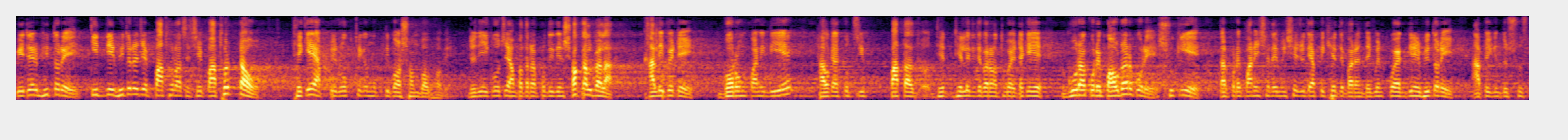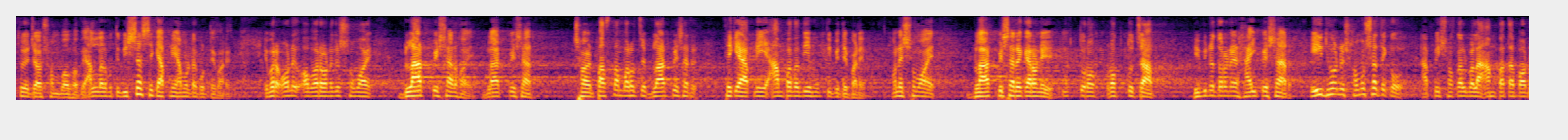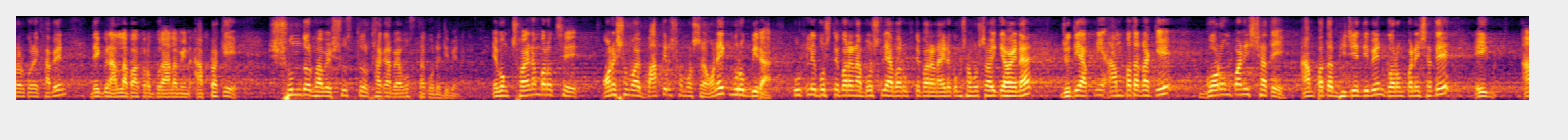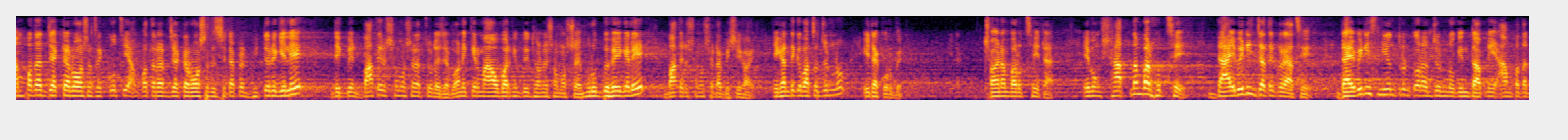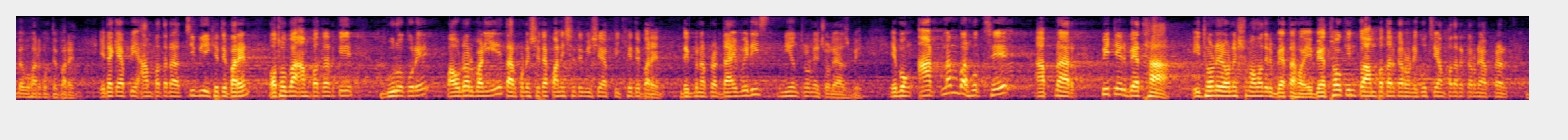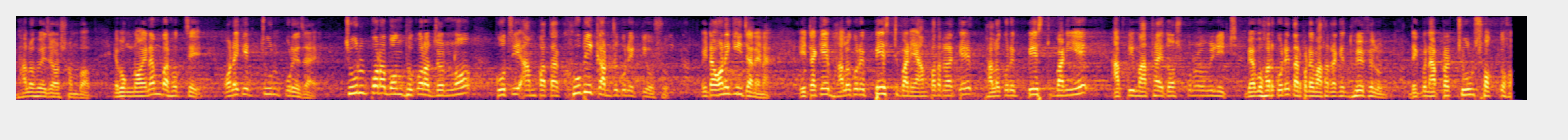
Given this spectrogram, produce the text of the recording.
পেটের ভিতরে, কিডনির ভিতরে যে পাথর আছে, সেই পাথরটাও থেকে আপনি রোগ থেকে মুক্তি পাওয়া সম্ভব হবে। যদি এই কচি আম পাতাটা প্রতিদিন সকালবেলা খালি পেটে গরম পানি দিয়ে হালকা কচি পাতা ঢেলে দিতে পারেন অথবা এটাকে গুঁড়া করে পাউডার করে শুকিয়ে তারপরে পানির সাথে মিশিয়ে যদি আপনি খেতে পারেন, দেখবেন কয়েকদিনের ভিতরেই আপনি কিন্তু সুস্থ হয়ে যাওয়া সম্ভব হবে। আল্লাহর প্রতি বিশ্বাস থেকে আপনি এমনটা করতে পারেন। এবার অনেক আবার অনেকের সময় ব্লাড প্রেশার হয়। ব্লাড প্রেশার ছয় পাঁচ নাম্বার হচ্ছে ব্লাড প্রেশার থেকে আপনি আম পাতা দিয়ে মুক্তি পেতে পারেন। অনেক সময় ব্লাড প্রেশারের কারণে উক্ত রক্তচাপ বিভিন্ন ধরনের হাই প্রেশার এই ধরনের সমস্যা থেকেও আপনি সকালবেলা আম পাতা পাউডার করে খাবেন, দেখবেন আল্লাহ পাক রব্বুল আলমিন আপনাকে সুন্দরভাবে সুস্থ থাকার ব্যবস্থা করে দিবেন। এবং ছয় নম্বর হচ্ছে, অনেক সময় বাতের সমস্যা, অনেক মুরব্বীরা উঠলে বসতে পারে না, বসলে আবার উঠতে পারে না, এরকম সমস্যা হয় কি হয় না? যদি আপনি আম পাতাটাকে গরম পানির সাথে, আম পাতা ভিজিয়ে দিবেন গরম পানির সাথে, এই আম পাতার যে একটা রস আছে, কচি আম পাতার যে একটা রস আছে, সেটা আপনার ভিতরে গেলে দেখবেন বাতের সমস্যাটা চলে যাবে। অনেকের মা আবার কিন্তু এই ধরনের সমস্যা হয়। মুরব্বী হয়ে গেলে বাতের সমস্যাটা বেশি হয়। এখান থেকে বাঁচার জন্য এটা করবেন। ছয় নম্বর হচ্ছে এটা। এবং সাত নম্বর হচ্ছে ডায়াবেটিস যাতে করে আছে ডায়াবেটিস নিয়ন্ত্রণ করার জন্য কিন্তু আপনি আম পাতা ব্যবহার করতে পারেন। এটাকে আপনি আম পাতাটা চিবিয়ে খেতে পারেন, অথবা আম পাতাকে গুঁড়ো করে পাউডার বানিয়ে তারপরে সেটা পানির সাথে মিশিয়ে আপনি খেতে পারেন। দেখবেন আপনার ডায়াবেটিস নিয়ন্ত্রণে চলে আসবে। এবং আট নম্বর হচ্ছে আপনার পেটের ব্যথা, এই ধরনের অনেক সময় আমাদের ব্যথা হয়। ব্যথাও কিন্তু আম পাতার কারণে, কচি আম পাতার কারণে আপনার ভালো হয়ে যাওয়া সম্ভব। এবং নয় নম্বর হচ্ছে, অনেকের চুল পড়ে যায়। চুল পড়া বন্ধ করার জন্য কচি আম পাতা খুবই কার্যকরী একটি ওষুধ। এটা অনেকেই জানে না। এটাকে ভালো করে পেস্ট বানিয়ে, আম পাতাটাকে ভালো করে পেস্ট বানিয়ে আপনি মাথায় দশ পনেরো মিনিট ব্যবহার করে তারপরে মাথাটাকে ধুয়ে ফেলুন। দেখবেন আপনার চুল শক্ত হবে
